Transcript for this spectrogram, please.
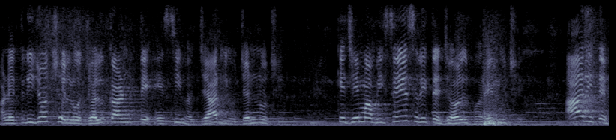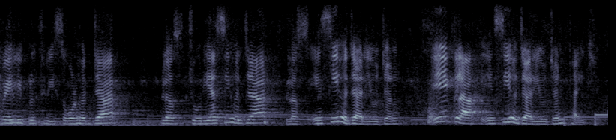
અને ત્રીજો છેલ્લો જલકાંડ તે એંસી હજાર યોજનનો છે. કે જેમાં વિશેષ રીતે જળ ભરેલું છે. આ રીતે પહેલી પૃથ્વી સોળ હજાર પ્લસ ચોર્યાસી હજાર પ્લસ એંસી હજાર યોજન એક લાખ એંસી હજાર યોજન થાય છે.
